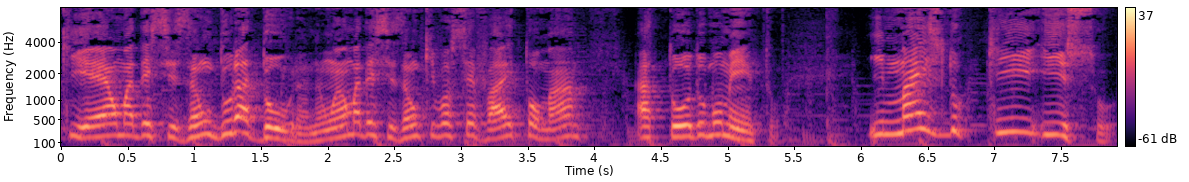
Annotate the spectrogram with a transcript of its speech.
que é uma decisão duradoura, não é uma decisão que você vai tomar a todo momento. E mais do que isso,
